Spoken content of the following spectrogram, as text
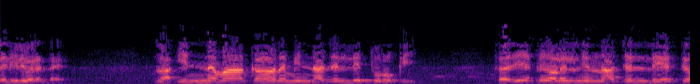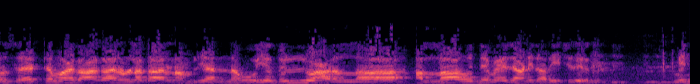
ദലീൽ വരണ്ടേ? ഇന്നമാക്കാണ് മിൻ അജല്ലി തുറുക്കി. തരീക്കുകളിൽ നിന്ന് അജൽ ഏറ്റവും ശ്രേഷ്ഠമായതാകാനുള്ള കാരണം അള്ളാഹുന്റെ യദുല്ലു അലല്ലാ അള്ളാഹുവിന്റെ മേലാണ് ഇത് അറിയിച്ചു തരുന്നത്. മിൻ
